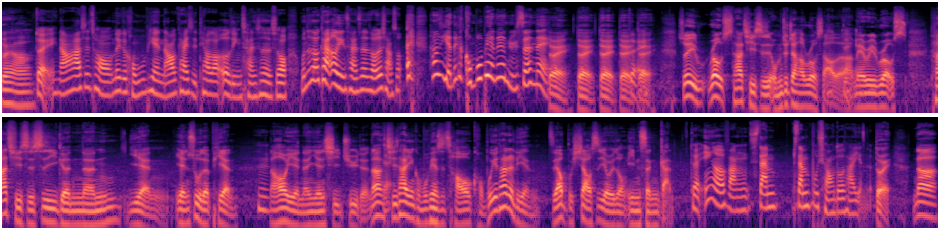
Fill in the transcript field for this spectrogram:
哦对啊，对，然后他是从那个恐怖片，然后开始跳到恶灵缠身的时候，我那时候看恶灵缠身的时候就想说，哎，他是演那个恐怖片那个女生呢？对对对对对，对，所以 Rose 她其实我们就叫她 Rose 好了，Mary Rose，她其实是一个能演严肃的片，嗯，然后也能演喜剧的。那其实她演恐怖片是超恐怖，因为她的脸只要不笑是有一种阴森感。对，婴儿房三三部全都是她演的。对，那。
